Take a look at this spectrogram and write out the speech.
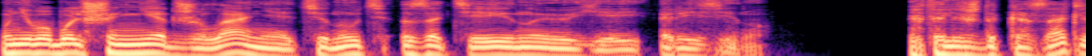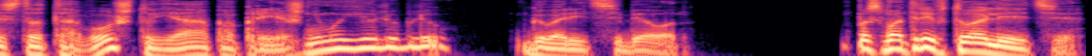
У него больше нет желания тянуть затеянную ей резину. «Это лишь доказательство того, что я по-прежнему ее люблю», — говорит себе он. «Посмотри в туалете.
